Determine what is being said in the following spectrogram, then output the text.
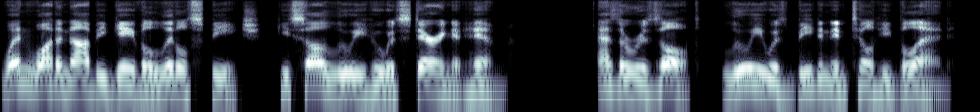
When Watanabe gave a little speech, he saw Louis who was staring at him. As a result, Louis was beaten until he bled.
